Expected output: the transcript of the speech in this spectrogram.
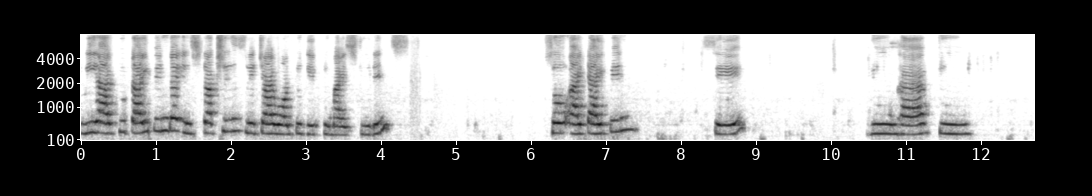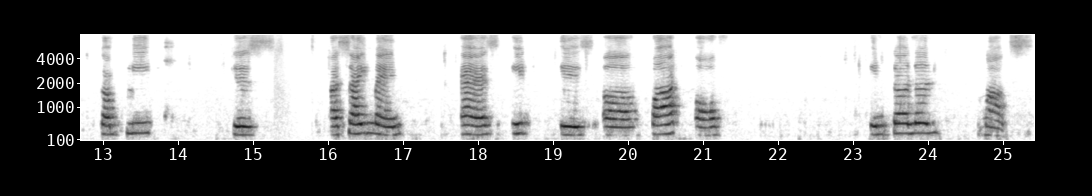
we have to type in the instructions which I want to give to my students. So I type in, say, you have to complete this assignment as it is a part of internal marks.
